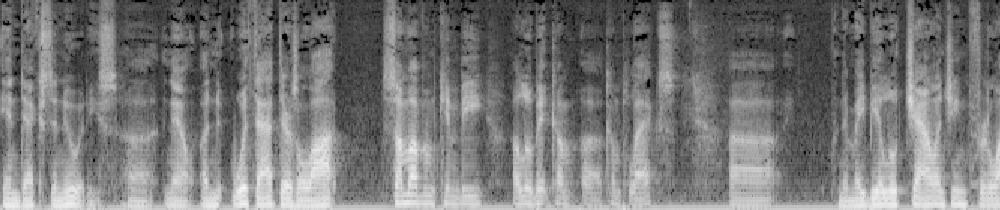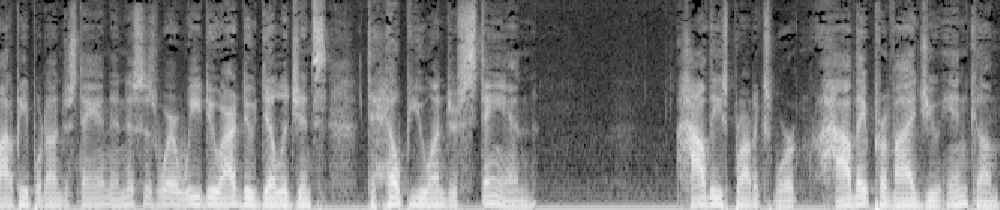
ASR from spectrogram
indexed annuities. Uh, now, an- with that, there's a lot. Some of them can be a little bit com- uh, complex. Uh, they may be a little challenging for a lot of people to understand, and this is where we do our due diligence to help you understand how these products work, how they provide you income,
